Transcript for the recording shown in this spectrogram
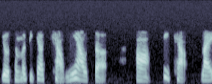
有什么比较巧妙的啊技巧来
